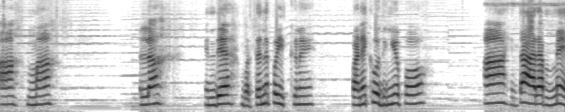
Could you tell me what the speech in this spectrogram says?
ആ ഉമ്മ. അല്ല എന്തേ ഇവിടെ തന്നെ ഇപ്പോൾ ഇരിക്കണേ? പണിയൊക്കെ ഒതുങ്ങിയപ്പോ? ആ ഇതാരമ്മേ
